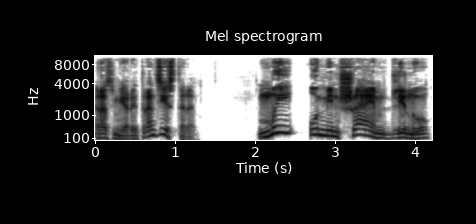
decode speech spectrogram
размеры транзистора. Мы уменьшаем длину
